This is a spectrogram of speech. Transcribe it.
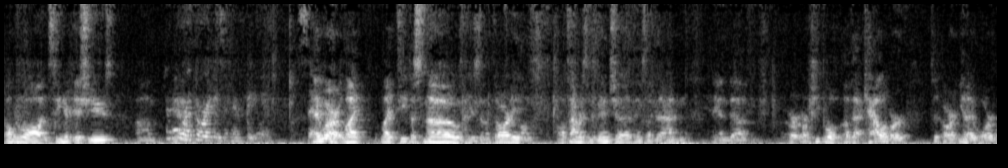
elder law and senior issues. Um, And they were authorities in their field. So. they were like like Teepa Snow, who's an authority on Alzheimer's and dementia, things like that, and and uh, or, or people of that caliber, to, or you know, or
